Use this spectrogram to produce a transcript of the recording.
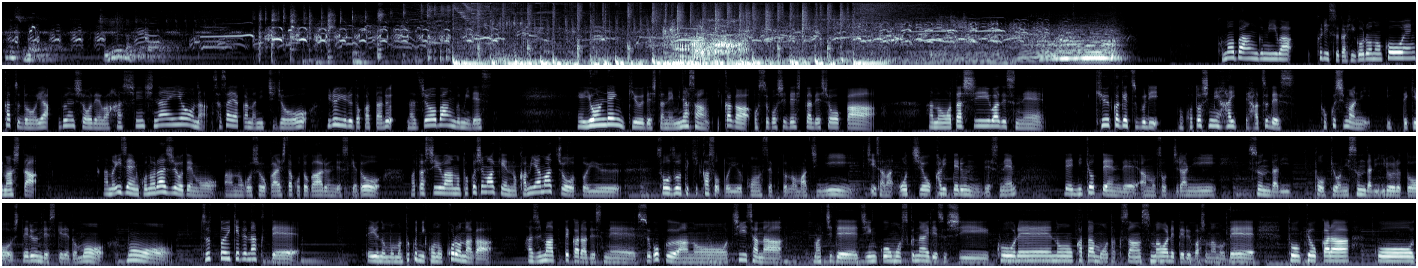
クリスの自由な時間この番組はクリスが日頃の講演活動や文章では発信しないようなささやかな日常をゆるゆると語るラジオ番組です。え4連休でしたね。皆さんいかがお過ごしでしたでしょうか？あの私はですね、9ヶ月ぶり、もう今年に入って初です。徳島に行ってきました。あの以前このラジオでもあのご紹介したことがあるんですけど私はあの徳島県の神山町という創造的過疎というコンセプトの町に小さなお家を借りてるんですね。で2拠点であのそちらに住んだり東京に住んだりいろいろとしてるんですけれどももうずっと行けてなくてっていうのも、まあ、特にこのコロナが始まってからですねすごくあの小さな町で人口も少ないですし高齢の方もたくさん住まわれてる場所なので東京からこ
